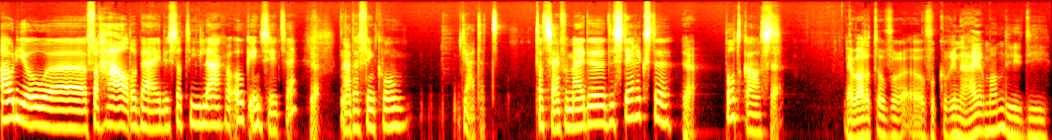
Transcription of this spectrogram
audio eh, verhaal erbij, dus dat die lager ook in zit. Hè? Ja. Nou, dat vind ik gewoon, ja, dat, dat zijn voor mij de, de sterkste Ja. podcasts. Ja. Ja, we hadden het over, over Corinne Heijerman, die, die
